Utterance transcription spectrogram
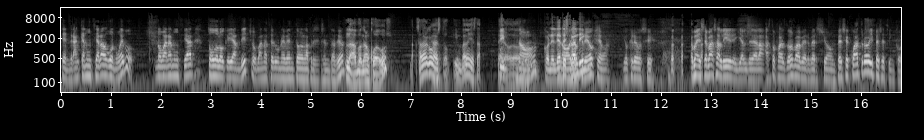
tendrán que anunciar algo nuevo. No van a anunciar todo lo que ya han dicho. Van a hacer un evento en la presentación. No, pondrán juegos. Saldrá con esto. Pim, pam y ya está no, con el Death Stranding. Yo creo que va. Yo creo sí. Hombre, ese va a salir y el de The Last of Us 2 va a haber versión PS4 y PS5.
